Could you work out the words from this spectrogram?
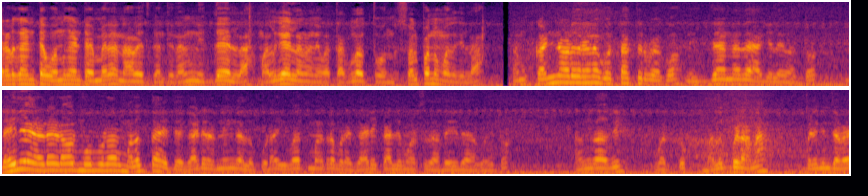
ಎರಡು ಗಂಟೆ ಒಂದು ಗಂಟೆ ಮೇಲೆ ನಾವು ಎತ್ಕೊಂತೀವಿ. ನಂಗೆ ನಿದ್ದೆ ಇಲ್ಲ. ಮಲಗೇ ಇಲ್ಲ ನಾನು ಇವತ್ತು ಹಗ್ಲೊತ್ತು ಒಂದು. ಸ್ವಲ್ಪನೂ ಮಲಗಿಲ್ಲ. ನಮ್ಮ ಕಣ್ಣು ನೋಡಿದ್ರೇ ಗೊತ್ತಾಗ್ತಿರ್ಬೇಕು. ನಿದ್ದೆ ಅನ್ನೋದೇ ಆಗಿಲ್ಲ ಇವತ್ತು. ಡೈಲಿ ಎರಡೆರಡು ಅವರ್ ಮೂರು ಮೂರು ಅವರ್ ಮಲಗ್ತಾ ಇದ್ದೆ. ಗಾಡಿ ರನ್ನಿಂಗಲ್ಲೂ ಕೂಡ. ಇವತ್ತು ಮಾತ್ರ ಬರೀ ಗಾಡಿ ಖಾಲಿ ಮಾಡಿಸೋದು ಅದೇ ಇದೇ ಆಗೋಯ್ತು. ಹಂಗಾಗಿ ಇವತ್ತು ಮಲಗಿಬಿಡೋಣ. ಬೆಳಗಿನ ಜಾವ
